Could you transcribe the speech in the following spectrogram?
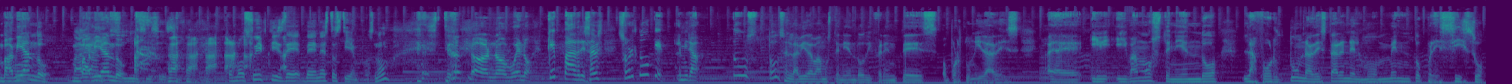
babeando. Babeando. Sí, sí, sí, Como Swifties de, en estos tiempos, ¿no? Este, no, no, bueno, qué padre, ¿sabes? Sobre todo que, mira, todos, todos en la vida vamos teniendo diferentes oportunidades eh, y, vamos teniendo la fortuna de estar en el momento preciso,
